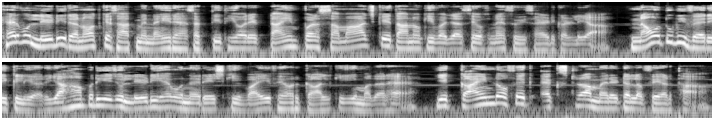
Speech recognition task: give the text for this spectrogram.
खैर, वो लेडी रनौत के साथ में नहीं रह सकती थी और एक टाइम पर समाज के तानों की वजह से उसने सुइसाइड कर लिया। Now to be very clear, यहाँ पर ये जो लेडी है, वो नरेश की वाइफ है और कालकी की मदर है। ये काइंड ऑफ़ एक एक्स्ट्रा मैरिटल अफेयर था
